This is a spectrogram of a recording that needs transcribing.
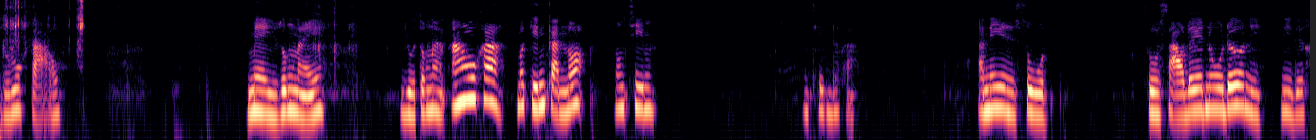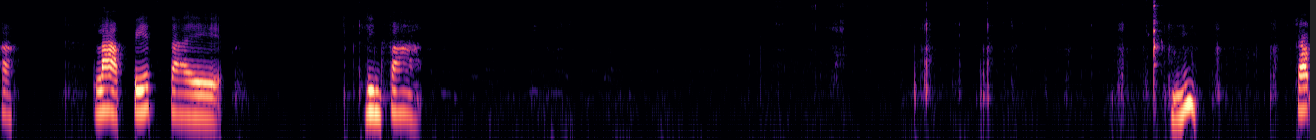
ดูลูกสาว แม่อยู่ตรงไหน อยู่ตรงนั้น เอาค่ะ มากินกันเนาะลองชิมลองชิมด้วยค่ะ อันนี้สูตร สูตรสาวเรนูเดอร์นี่ นี่ด้วยค่ะ ลาบเป็ดใส่ลินฟ้า อืมครับ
